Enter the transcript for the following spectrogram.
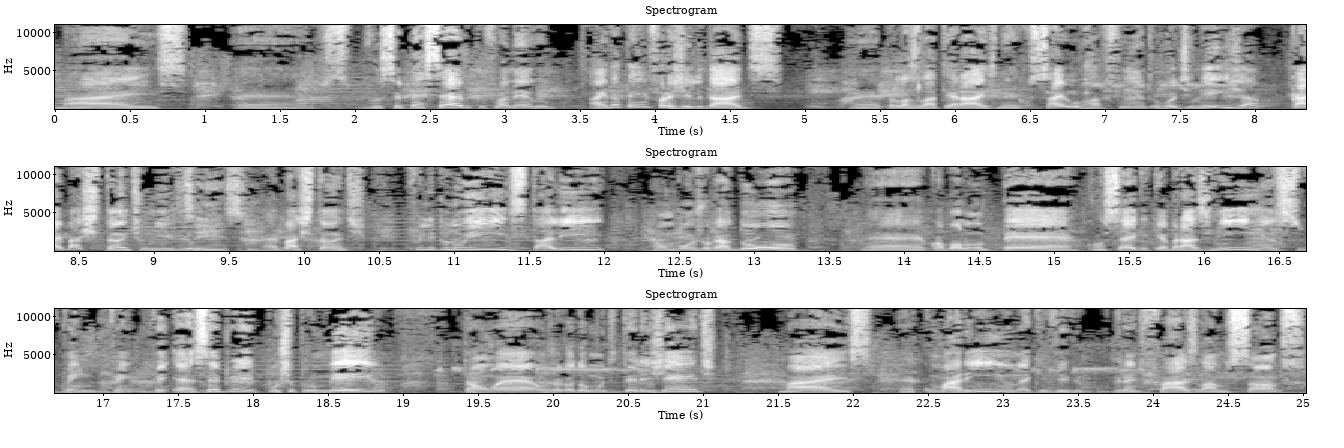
mas é, você percebe que o Flamengo ainda tem fragilidades é, pelas laterais, né? Sai o Rafinha, entra o Rodinei e já cai bastante o nível. Sim, sim. Cai bastante. O Felipe Luiz está ali, é um bom jogador, é, com a bola no pé, consegue quebrar as linhas, vem, vem, vem é, sempre puxa para o meio. Então é um jogador muito inteligente, mas é, com o Marinho, né, que vive grande fase lá no Santos,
